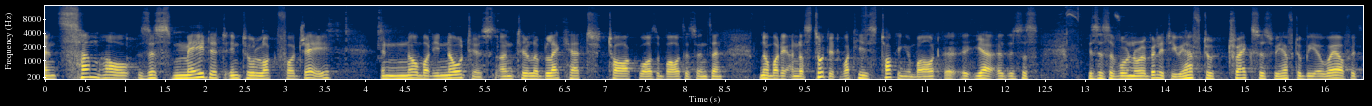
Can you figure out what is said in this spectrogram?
and somehow this made it into Log4j, and nobody noticed until a Black Hat talk was about this, and then nobody understood it. What he's talking about, uh, uh yeah, uh, this is this is a vulnerability. We have to track this. We have to be aware of it.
